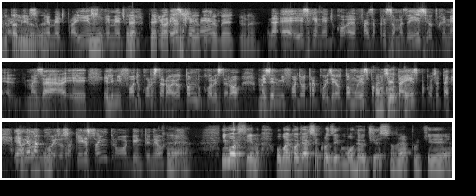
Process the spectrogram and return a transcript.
12 pra vitaminas, isso, um né? remédio pra isso, Uhum. um remédio Tem, tem aquela Esse caixinha remédio- do remédio, né? Né, É, esse remédio é, faz a pressão, mas é esse outro remédio. Mas é, é, ele me fode o colesterol. Eu tomo do colesterol, mas ele me fode outra coisa. Aí eu tomo esse pra A consertar gota. esse pra consertar. É a Paga mesma a gota. coisa, só que ele é só em droga, entendeu? É. E morfina. O Michael Jackson, inclusive, morreu disso, né? Porque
